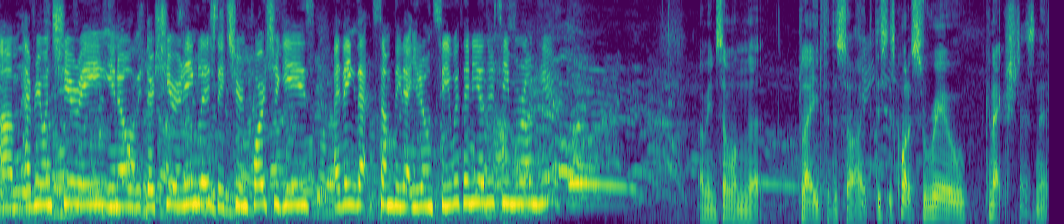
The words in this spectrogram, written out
um, everyone cheering, you know, they're cheering English, they cheer in Portuguese. I think that's something that you don't see with any other team around here. I mean, someone that played for the side, this is quite a surreal connection, isn't it?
